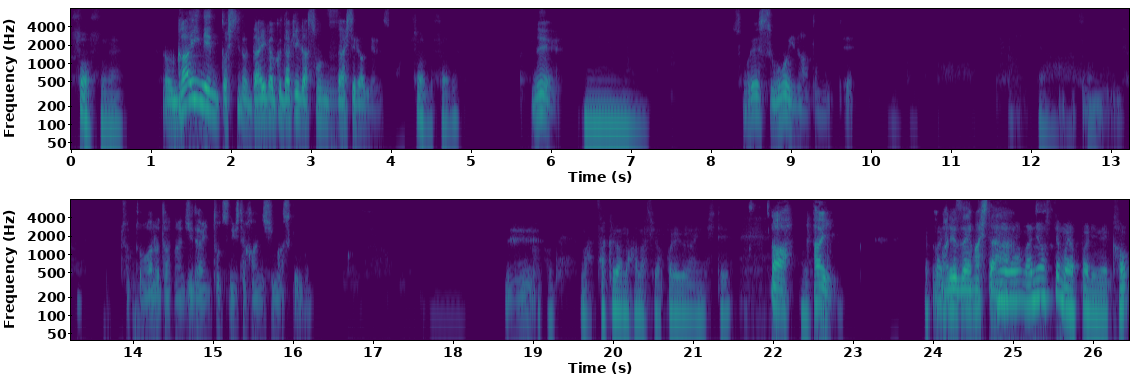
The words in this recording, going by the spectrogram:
そうですね。概念としての大学だけが存在してるわけじゃないですか。そうです、そうです。ねえ。うん。それすごいなと思って。いやそう、うん、ちょっと新たな時代に突入した感じしますけど。ねえ。まあ、桜の話はこれぐらいにして。あ、はい。ありがとうございました。何をしてもやっぱりね、コ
